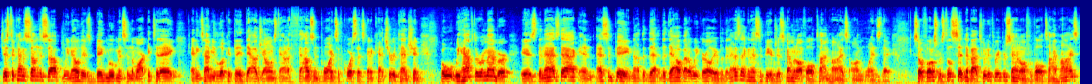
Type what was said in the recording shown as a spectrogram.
just to kind of sum this up, we know there's big movements in the market today. Anytime you look at the Dow Jones down a thousand points, of course, that's going to catch your attention. But what we have to remember is the Nasdaq and S&P, not the, the Dow about a week earlier, but the Nasdaq and S&P are just coming off all-time highs on Wednesday. So, folks, we're still sitting about 2 to 3% off of all time highs.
